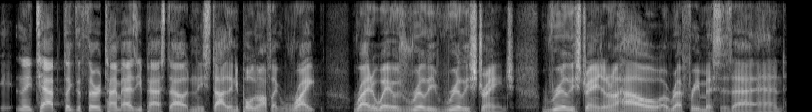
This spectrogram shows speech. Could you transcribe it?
and he tapped like the third time as he passed out, and he stopped. And he pulled him off like right, right away. It was really, really strange, really strange. I don't know how a referee misses that. And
